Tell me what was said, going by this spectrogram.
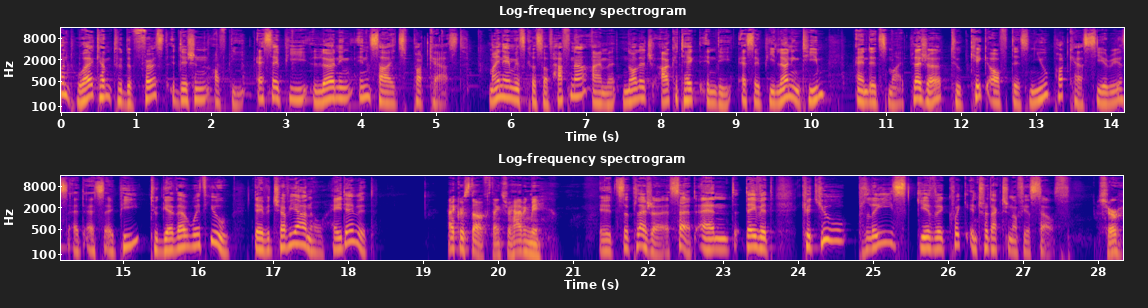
and welcome to the first edition of the SAP Learning Insights podcast. My name is Christoph Hafner. I'm a knowledge architect in the SAP Learning team, and it's my pleasure to kick off this new podcast series at SAP together with you, David Chaviano. Hey, David. Hi, Christoph. Thanks for having me. It's a pleasure, as said. And David, could you please give a quick introduction of yourself? Sure.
